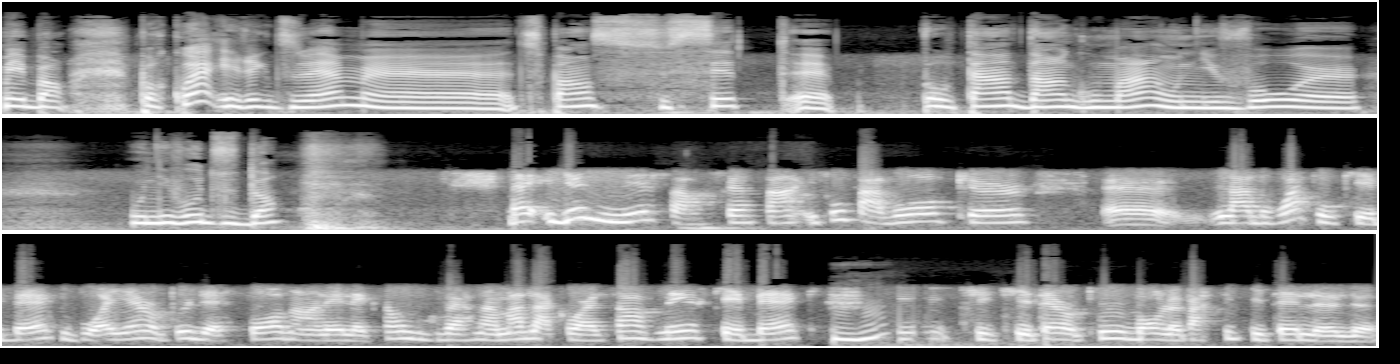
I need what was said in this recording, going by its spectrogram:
mais bon, pourquoi Éric Duhem, tu penses, suscite autant d'engouement au niveau au niveau du don? Ben, il y a une niche en fait. Hein. Il faut savoir que euh, la droite au Québec voyait un peu d'espoir dans l'élection du gouvernement de la coalition Avenir Québec, mhm. qui, était un peu, bon, le parti qui était le,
